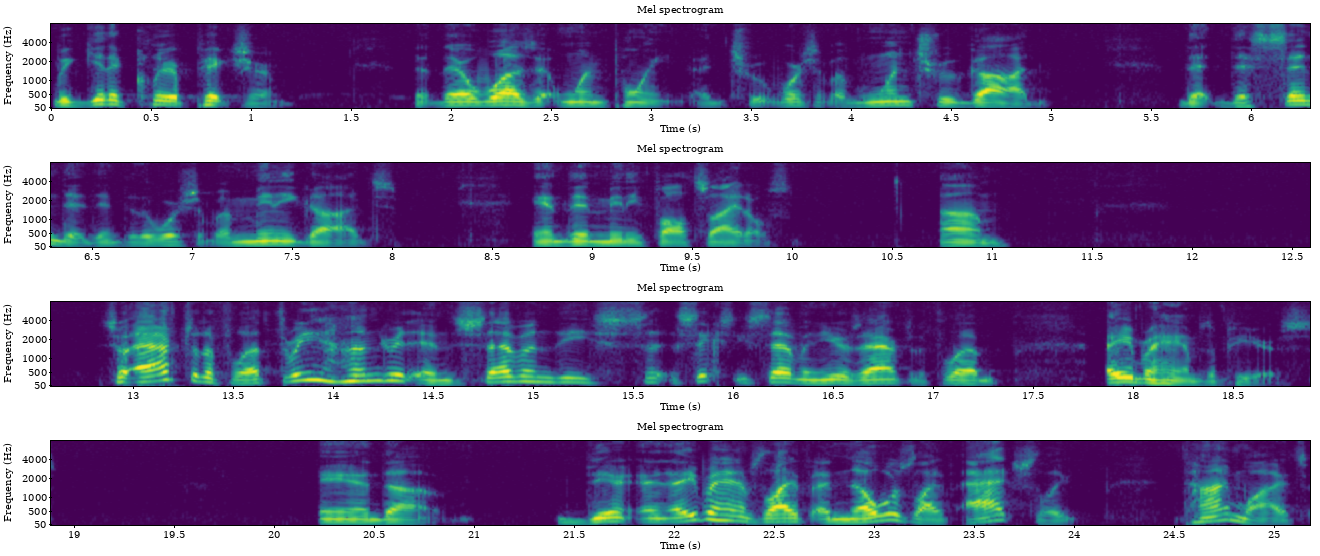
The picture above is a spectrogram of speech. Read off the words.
we get a clear picture that there was at one point a true worship of one true God that descended into the worship of many gods and then many false idols. Um, so after the flood, 367 years after the flood, Abraham's appears. And, uh, and Abraham's life and Noah's life actually, time-wise,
